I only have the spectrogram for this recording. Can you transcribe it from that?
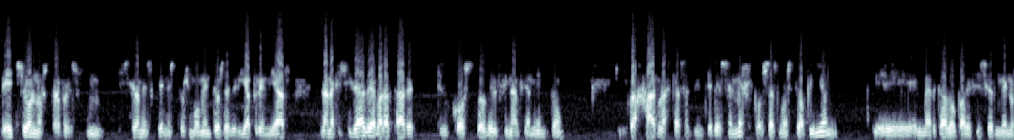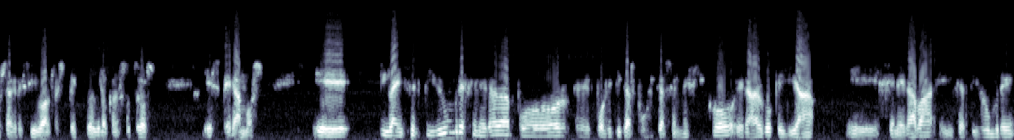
De hecho, nuestra visión es que en estos momentos debería premiar la necesidad de abaratar el costo del financiamiento y bajar las tasas de interés en México. Esa es nuestra opinión. el mercado parece ser menos agresivo al respecto de lo que nosotros esperamos. Eh, la incertidumbre generada por eh, políticas públicas en México era algo que ya eh, generaba incertidumbre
